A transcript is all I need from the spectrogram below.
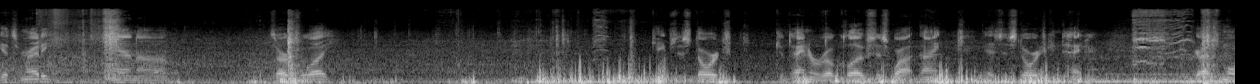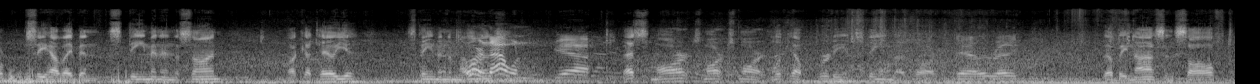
gets them ready, and uh, serves away. Keeps his storage container real close. This white thing is his storage container. Grabs more. See how they've been steaming in the sun? Like I tell you, steaming them. I learned that one. Yeah. That's smart, smart, smart. Look how pretty and steam those are. Yeah, they're ready. They'll be nice and soft.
